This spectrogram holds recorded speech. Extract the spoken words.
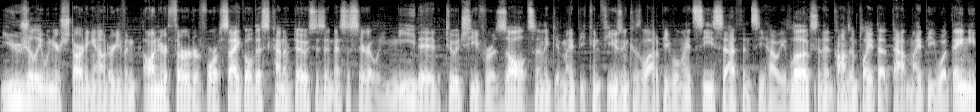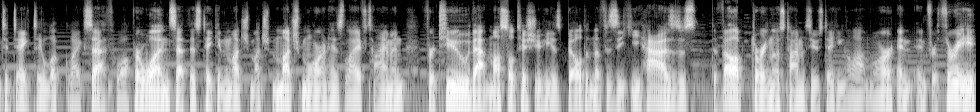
usually when you're starting out or even on your third or fourth cycle, this kind of dose isn't necessarily needed to achieve results. And I think it might be confusing because a lot of people might see Seth and see how he looks and then contemplate that that might be what they need to take to look like Seth. Well, for one, Seth has taken much, much, much more in his lifetime. And For two, that muscle tissue he has built and the physique he has is developed during those times he was taking a lot more. And and for three,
